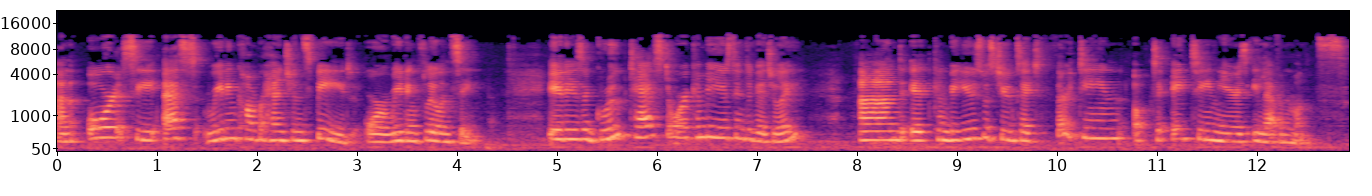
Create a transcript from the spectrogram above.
and RCS reading comprehension speed or reading fluency. It is a group test or it can be used individually and it can be used with students aged 13 up to 18 years 11 months.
